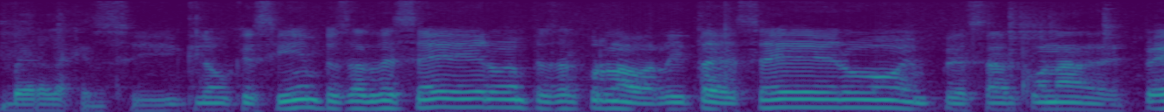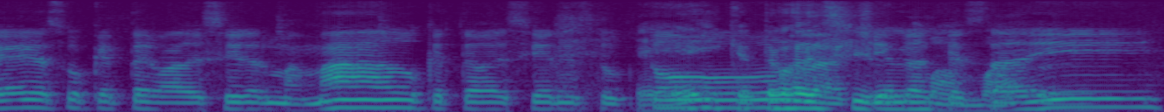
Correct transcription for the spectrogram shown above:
ver a la gente. Sí, claro que sí, empezar de cero, empezar con la barrita de cero, empezar con la de peso, qué te va a decir el mamado, qué te va a decir el instructor, Ey, ¿qué te va a la decir chica el que está ahí.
